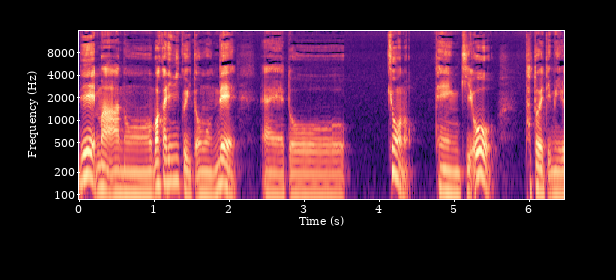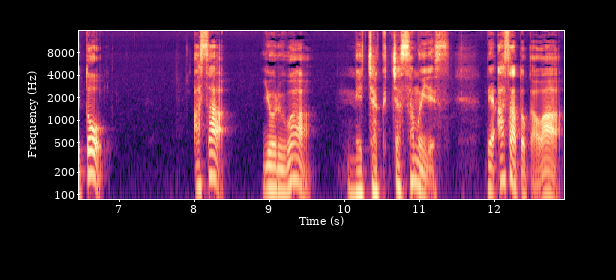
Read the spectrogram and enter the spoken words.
でまああの分かりにくいと思うんでえっ、と今日の天気を例えてみると朝夜はめちゃくちゃ寒いです。で朝とかは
